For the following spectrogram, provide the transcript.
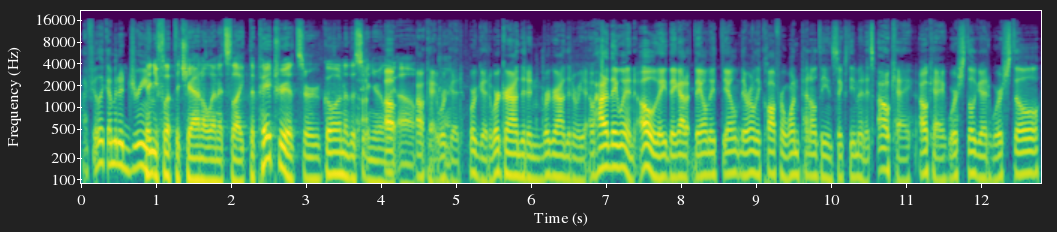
I feel like I'm in a dream. then you flip the channel and it's like the Patriots are going to the city, and you're like, oh, oh okay, we're good. We're good. We're grounded and we're grounded in reality. How did they win? Oh, they they got they only they only, they were only called for one penalty in 60 minutes. Okay, okay, we're still good. We're still.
